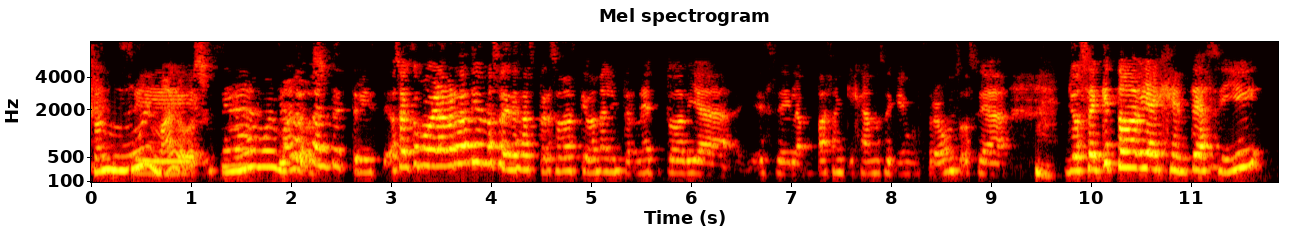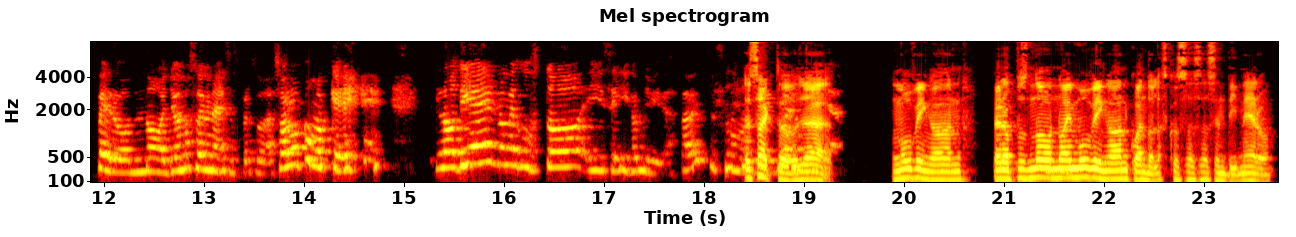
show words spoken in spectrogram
Son muy Sí, malos, sí, muy, muy sí, es malos. bastante triste. O sea, como la verdad yo no soy de esas personas que van al internet y todavía se la pasan quejándose de Game of Thrones. O sea, yo sé que todavía hay gente así, pero no, yo no soy una de esas personas. Solo como que lo odié, no me gustó y seguí con mi vida, ¿sabes? Es como que, Exacto, bueno, ya. Moving on. Pero pues no, no hay moving on cuando las cosas hacen dinero.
